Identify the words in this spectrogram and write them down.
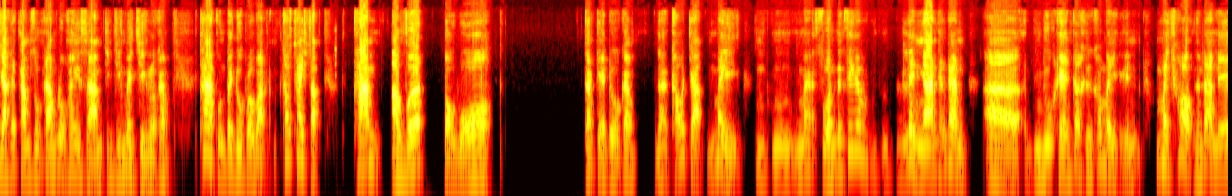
อยากจะทำสงครามโลกครั้งที่สามจริง ๆ ไม่จริงหรอกครับ ถ้าคุณไปดูประวัติเขาใช้ศัพท์ทรัมป์ avert ต่อ war สังเกตดูครับ นะเขาจะไม่ส่วนหนึ่งที่เขาเล่นงานทางด้านยูเครนก็คือเขาไม่เห็นไม่ชอบทางด้านนี้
